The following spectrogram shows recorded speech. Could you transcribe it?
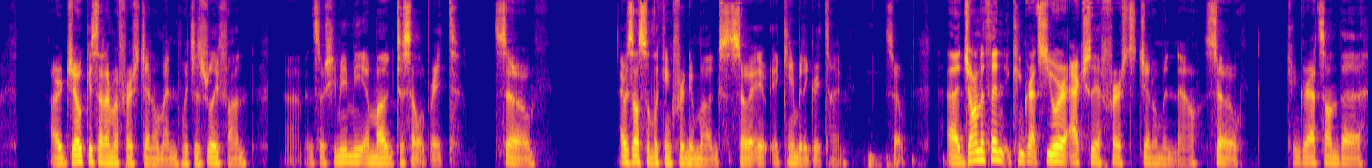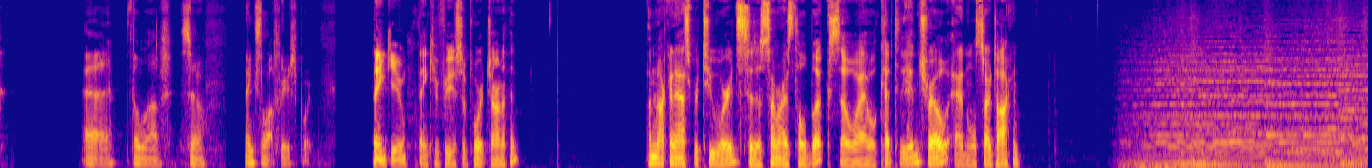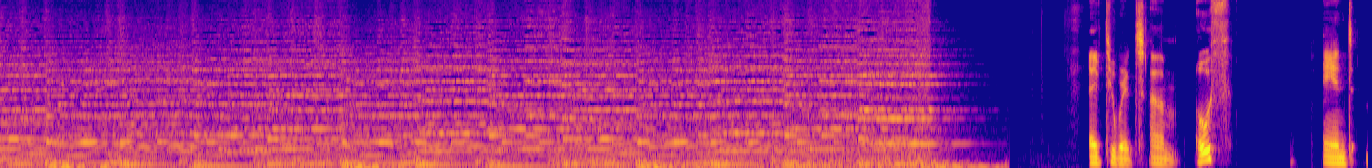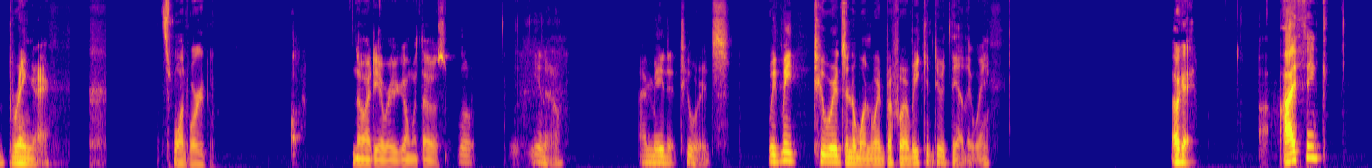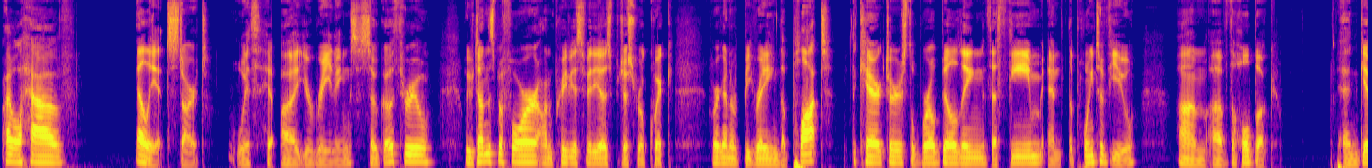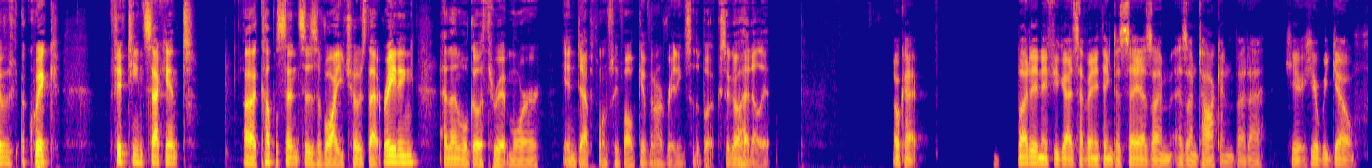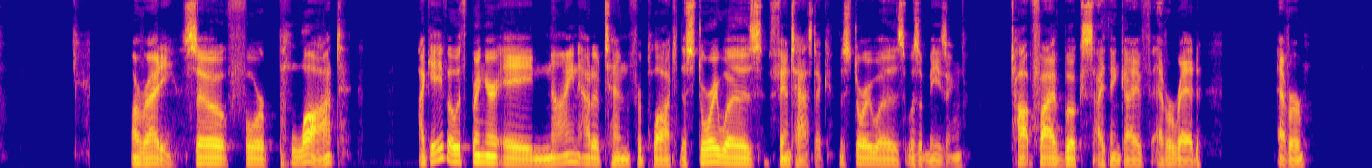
our joke is that I'm a first gentleman, which is really fun. Um, and so she made me a mug to celebrate. So I was also looking for new mugs, so it, it came at a great time. So, uh, Jonathan, congrats! You are actually a first gentleman now. So, congrats on the uh, the love. So, thanks a lot for your support. Thank you. Thank you for your support, Jonathan. I'm not going to ask for two words to summarize the whole book, so I will cut to the intro and we'll start talking. I have two words. Um, oath and bringer. It's one word. No idea where you're going with those. Well, you know, I made it two words. We've made two words into one word before. We can do it the other way. Okay. I think I will have Elliot start with uh, your ratings. So go through. We've done this before on previous videos, but just real quick. We're going to be rating the plot, the characters, the world building, the theme, and the point of view um, of the whole book. And give a quick 15 second, a uh, couple sentences of why you chose that rating, and then we'll go through it more in depth once we've all given our ratings of the book. So go ahead, Elliot. Okay. Butt in if you guys have anything to say as I'm as I'm talking, but uh, here here we go. Alrighty. So for plot, I gave Oathbringer a 9 out of 10 for plot. The story was fantastic. The story was was amazing. Top 5 books I think I've ever read ever.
